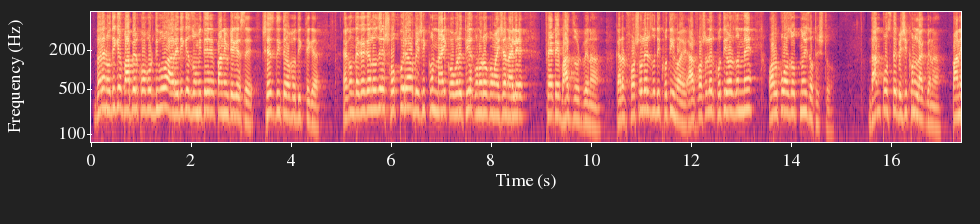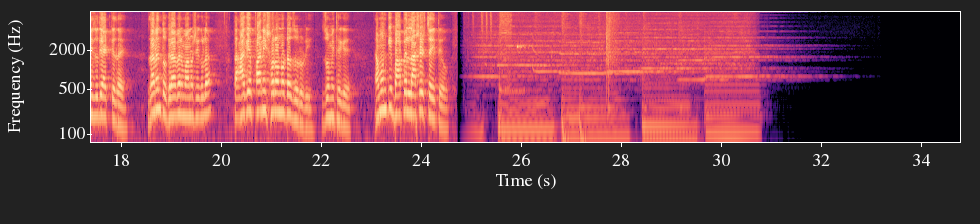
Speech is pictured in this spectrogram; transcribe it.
ধরেন ওদিকে বাপের কবর দিব আর এদিকে জমিতে পানি উঠে গেছে, সেচ দিতে হবে ওদিক থেকে। এখন দেখা গেল যে শোক করেও বেশিক্ষণ নাই কবরের থেকে কোনো রকম আইসা নাইলে ফ্যাটে ভাত জুটবে না। কারণ ফসলের যদি ক্ষতি হয়, আর ফসলের ক্ষতি হওয়ার জন্য অল্প অযত্নই যথেষ্ট। ধান পচতে বেশিক্ষণ লাগবে না, পানি যদি আটকে যায়। জানেন তো গ্রামের মানুষ এগুলা? তা আগে পানি সরানোটা জরুরি জমি থেকে। এমনকি বাপের লাশের চাইতেও।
